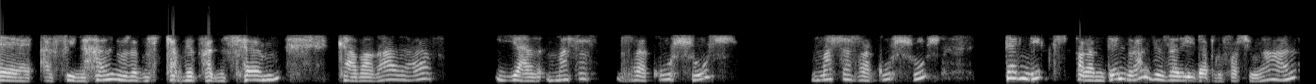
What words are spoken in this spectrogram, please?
eh, al final nosaltres també pensem que a vegades hi ha masses recursos masses recursos tècnics per entendre'ns, és a dir, de professionals,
